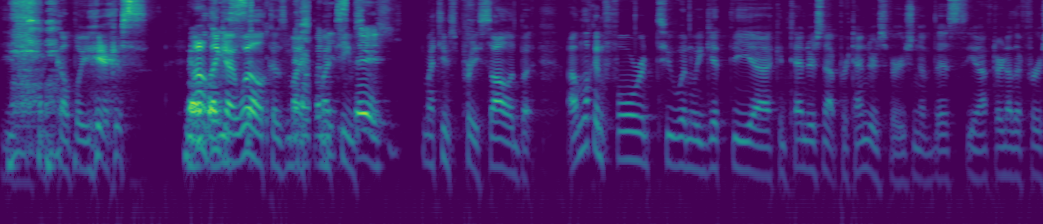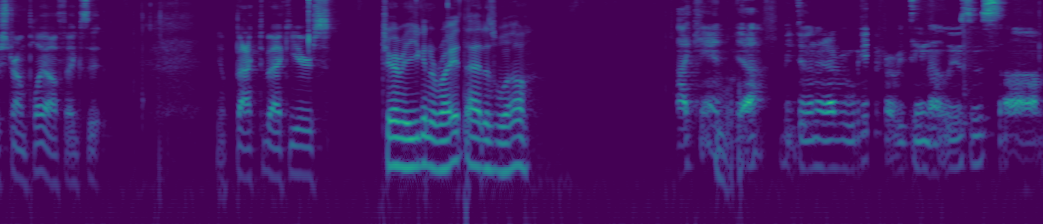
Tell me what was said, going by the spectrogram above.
you know, a couple years. I don't think I will because my, my team's safe. My team's pretty solid. But I'm looking forward to when we get the uh, contenders not pretenders version of this. You know, after another first round playoff exit. You know, back to back years. Jeremy, are you gonna write that as well? I can, yeah. Be doing it every week for every team that loses. Um,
